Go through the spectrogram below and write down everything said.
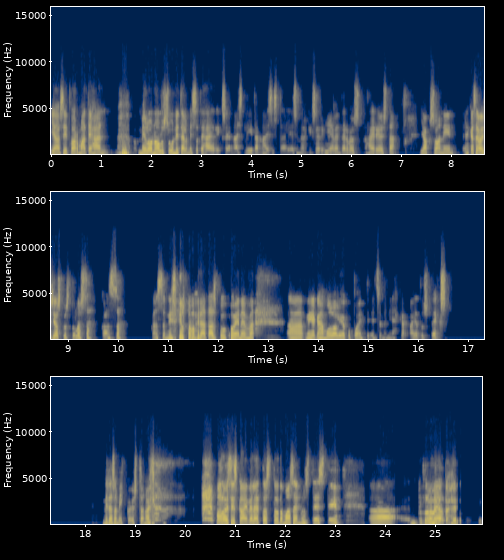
Ja sitten varmaan tehdään, meillä on ollut suunnitelmissa tehdä erikseen näistä liitännäisistä, eli esimerkiksi eri mielenterveyshäiriöistä jaksoa, niin ehkä se olisi joskus tulossa kanssa, kanssa niin silloin voidaan taas puhua enemmän. Uh, mikäköhän mulla oli joku pointti, nyt se meni ehkä ajatus peks. Mitä sä Mikko just sanoit? Mä aloin siis kaivelemaan tuosta tuota masennustestiä. Uh, mä sanoin, Konel- että, hel-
